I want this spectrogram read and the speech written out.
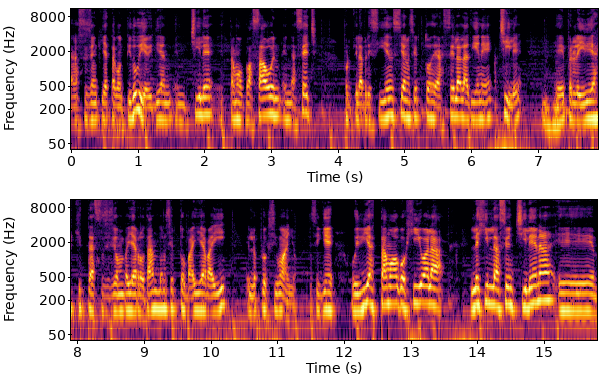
asociación que ya está constituida. Hoy día en, en Chile estamos basados en, en ASECH porque la presidencia, ¿no es cierto?, de ACELA la tiene Chile, eh, pero la idea es que esta asociación vaya rotando, ¿no es cierto?, país a país en los próximos años. Así que hoy día estamos acogidos a la legislación chilena eh,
